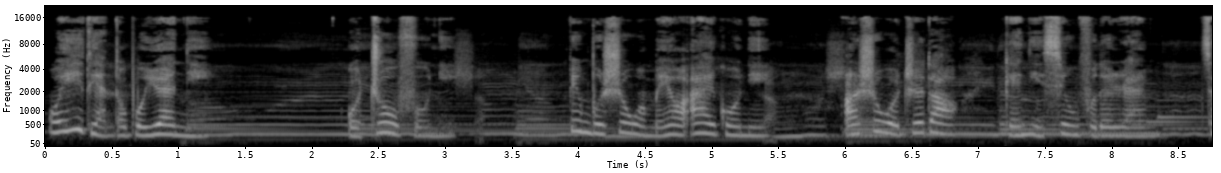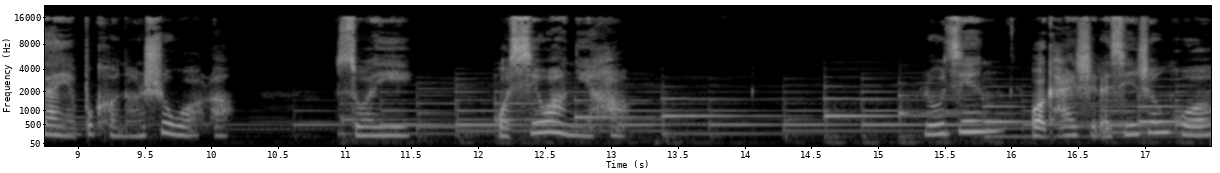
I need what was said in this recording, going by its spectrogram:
我一点都不怨你。我祝福你，并不是我没有爱过你，而是我知道给你幸福的人再也不可能是我了，所以，我希望你好。如今我开始了新生活，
